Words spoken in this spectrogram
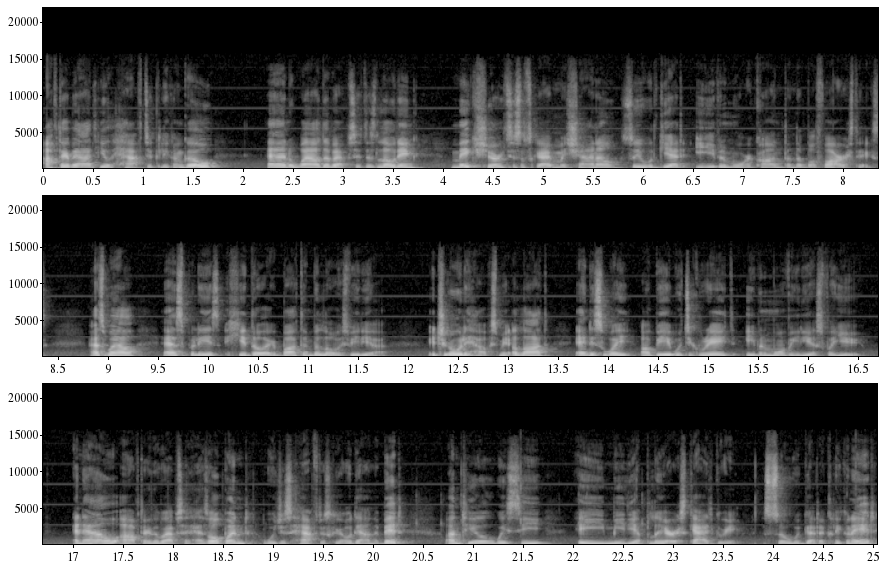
After that, you have to click on go, and while the website is loading, make sure to subscribe my channel so you would get even more content about Fire Sticks, as well as please hit the like button below this video. It really helps me a lot, and this way I'll be able to create even more videos for you. And now, after the website has opened, we just have to scroll down a bit until we see a media players category. So we gotta click on it,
